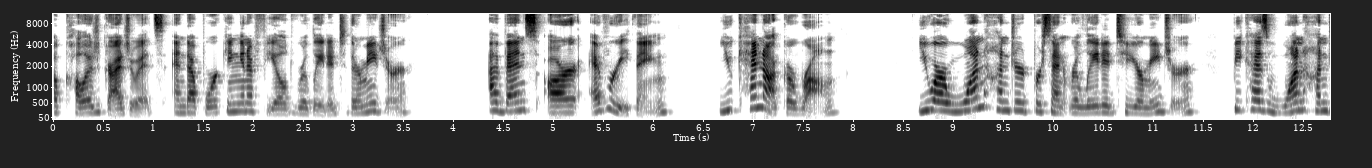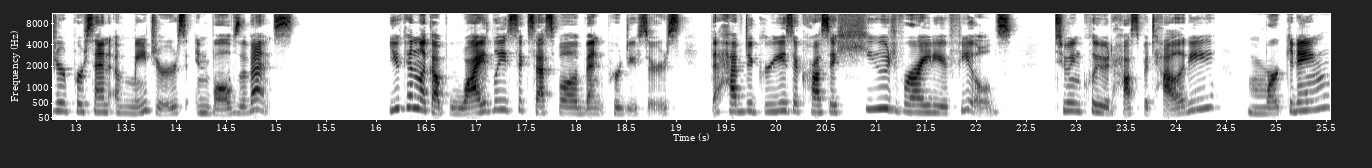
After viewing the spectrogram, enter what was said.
of college graduates end up working in a field related to their major. Events are everything. You cannot go wrong. You are 100% related to your major because 100% of majors involves events. You can look up widely successful event producers that have degrees across a huge variety of fields to include hospitality, marketing,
